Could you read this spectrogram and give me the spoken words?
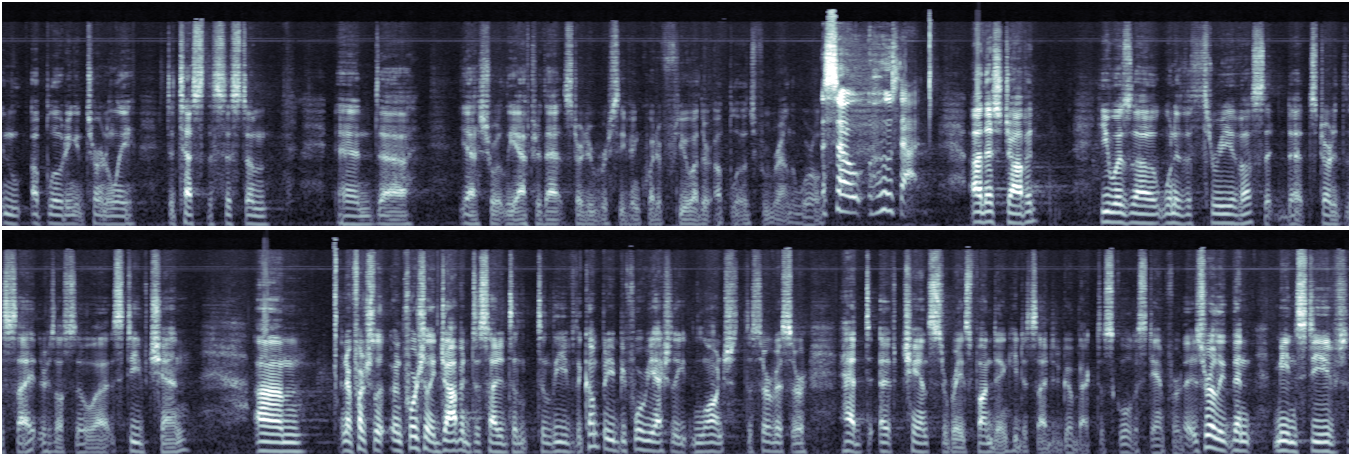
in, uploading internally to test the system, and uh, yeah, shortly after that, started receiving quite a few other uploads from around the world. So, who's that? Uh, that's Jawed. He was uh, one of the three of us that, that started the site. There's also uh, Steve Chen. Um, and unfortunately, unfortunately, decided to, to leave the company before we actually launched the service or had a chance to raise funding. He decided to go back to school to Stanford. It's really then me and Steve's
